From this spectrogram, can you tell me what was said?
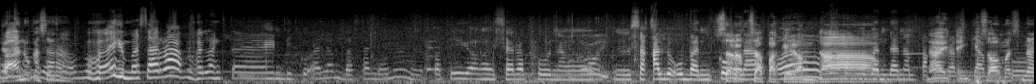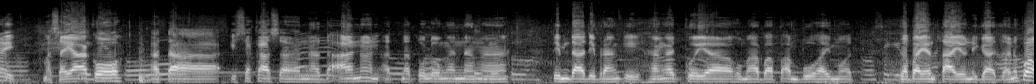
Gaano kasarap? sa- Ay, masarap. Walang ta, hindi ko alam. Basta ganun. Pati yung sarap po ng, sa kalooban ko. Sarap na, sa pakiramdam. Oh, maganda ng Nay, pakiramdam thank you so much, ko. Nay. Masaya Sige ako po. at ah, isa ka sa nadaanan at natulungan ng Sige ah, po. Team Daddy Frankie, hangad kuya humaba pa ang buhay mo at gabayan tayo ni God. Ano po?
